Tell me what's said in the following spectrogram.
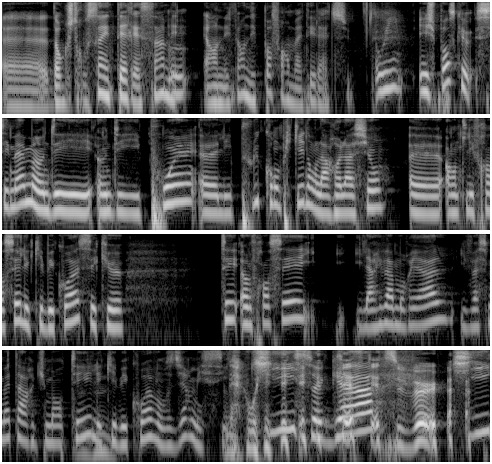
Euh, donc, je trouve ça intéressant, mais Mm. en effet, on n'est pas formaté là-dessus. oui. Et je pense que c'est même un des, un des points euh, les plus compliqués dans la relation euh, entre les Français et les Québécois, c'est que, tu sais, un Français, il- arrive à Montréal, il va se mettre à argumenter, les Mhm. Québécois vont se dire, mais c'est Ben oui. qui ce gars Qu'est-ce que tu veux? qui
